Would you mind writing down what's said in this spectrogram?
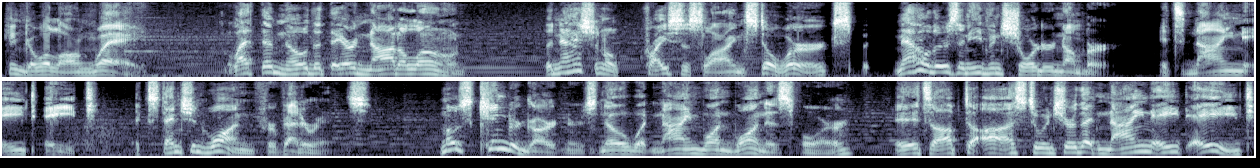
can go a long way. Let them know that they are not alone. The National Crisis Line still works, but now there's an even shorter number. It's 988, extension 1 for veterans. Most kindergartners know what 911 is for. It's up to us to ensure that 988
